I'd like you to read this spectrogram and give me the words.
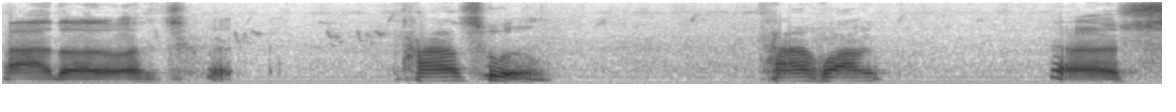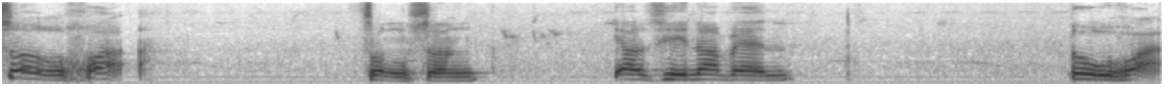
啊的他处他方呃受化众生。要去那边度化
